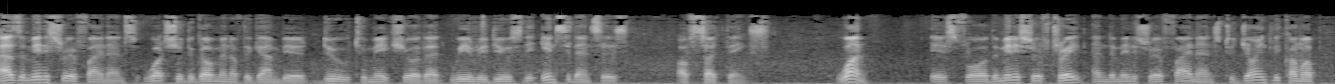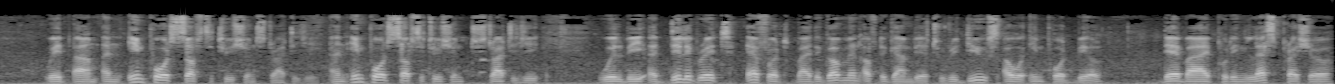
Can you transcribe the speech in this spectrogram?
as the Ministry of Finance, what should the government of the Gambia do to make sure that we reduce the incidences of such things? One is for the Ministry of Trade and the Ministry of Finance to jointly come up with um, an import substitution strategy. An import substitution strategy will be a deliberate effort by the government of the Gambia to reduce our import bill, thereby putting less pressure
